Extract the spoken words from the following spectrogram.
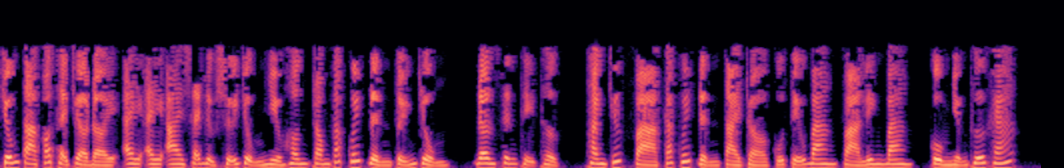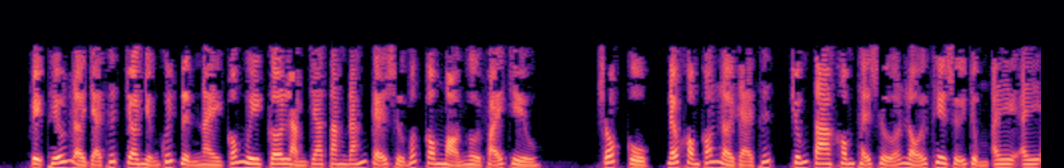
chúng ta có thể chờ đợi AI sẽ được sử dụng nhiều hơn trong các quyết định tuyển dụng, đơn xin thị thực, thăng chức và các quyết định tài trợ của tiểu bang và liên bang, cùng những thứ khác. Việc thiếu lời giải thích cho những quyết định này có nguy cơ làm gia tăng đáng kể sự bất công mọi người phải chịu. Rốt cuộc, nếu không có lời giải thích, chúng ta không thể sửa lỗi khi sử dụng AI.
